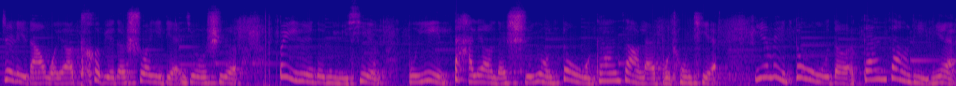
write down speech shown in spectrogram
这里呢，我要特别的说一点，就是备孕的女性不宜大量的食用动物肝脏来补充铁，因为动物的肝脏里面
